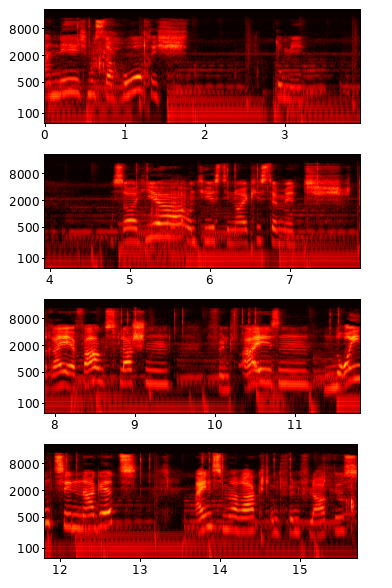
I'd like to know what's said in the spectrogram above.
Ah, nee, ich muss da hoch. Ich. Dummi. So, hier und hier ist die neue Kiste mit drei Erfahrungsflaschen, fünf Eisen, 19 Nuggets, ein Smaragd und fünf Lapis.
